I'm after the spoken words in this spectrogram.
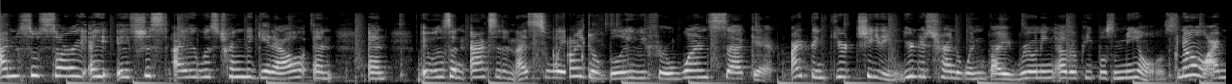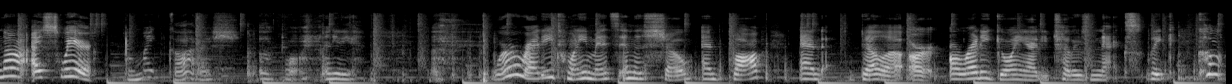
I'm so sorry. I, it's just I was trying to get out and and it was an accident. I swear. I don't believe you for one second. I think you're cheating. You're just trying to win by ruining other people's meals. No, I'm not. I swear. Oh my gosh. Oh, well, I need. We're already 20 minutes in the show, and Bob and Bella are already going at each other's necks. Like, come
